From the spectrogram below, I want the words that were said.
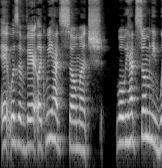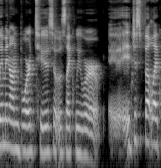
it was a very like we had so much well, we had so many women on board too, so it was like we were it just felt like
